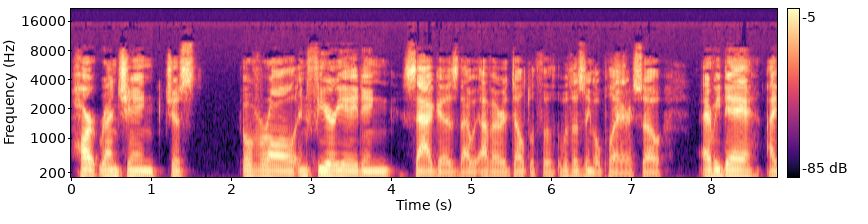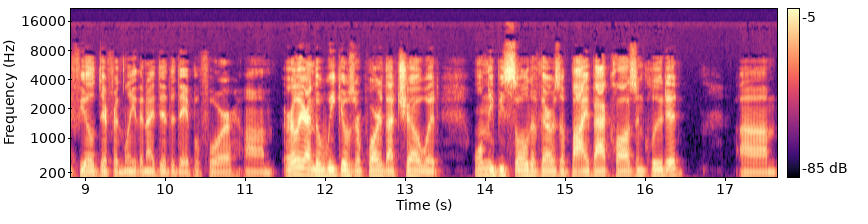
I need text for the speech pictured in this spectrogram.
heart wrenching, just overall infuriating sagas that I've ever dealt with with a single player. So every day I feel differently than I did the day before. Um, earlier in the week, it was reported that Cho would only be sold if there was a buyback clause included. Um,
